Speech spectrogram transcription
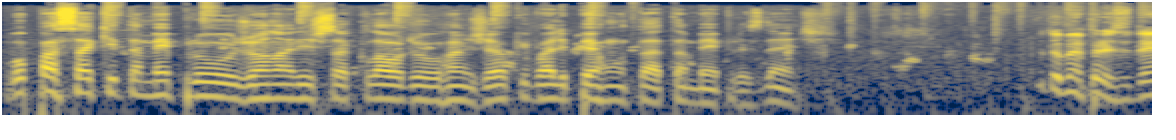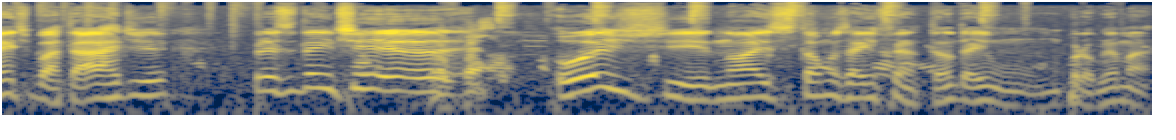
Vou passar aqui também para o jornalista Cláudio Rangel, que vai lhe perguntar também, presidente. Muito bem, presidente, boa tarde. Presidente, eh, hoje nós estamos aí enfrentando aí um, problema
